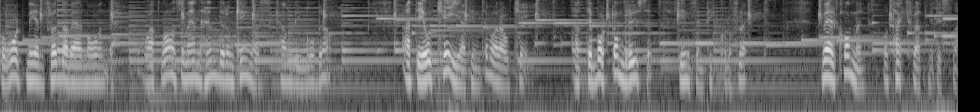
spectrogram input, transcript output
på vårt medfödda välmående och att vad som än händer omkring oss kan vi må bra. Att det är okej okay att inte vara okej. Okay. Att det bortom bruset finns en piccoloflöjt. Välkommen och tack för att ni lyssnar.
